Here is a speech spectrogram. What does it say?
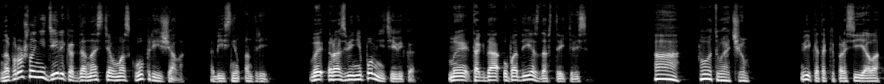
«На прошлой неделе, когда Настя в Москву приезжала», — объяснил Андрей. «Вы разве не помните, Вика? Мы тогда у подъезда встретились». «А, вот вы о чем». Вика так и просияла.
